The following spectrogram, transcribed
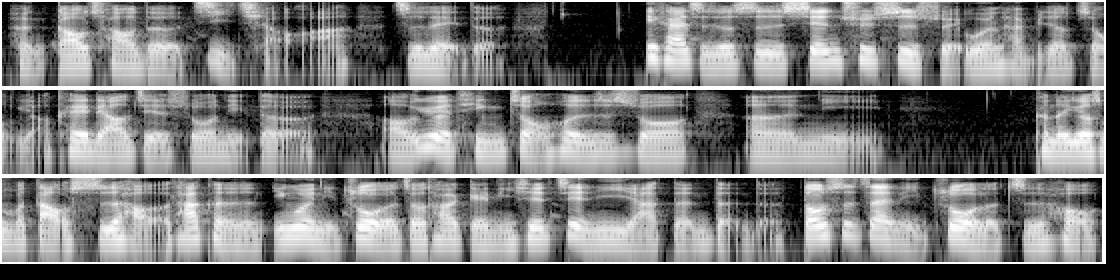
很高超的技巧啊之类的。一开始就是先去试水温还比较重要，可以了解说你的呃乐听众，或者是说呃你。可能有什么导师好了，他可能因为你做了之后，他会给你一些建议啊，等等的，都是在你做了之后，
